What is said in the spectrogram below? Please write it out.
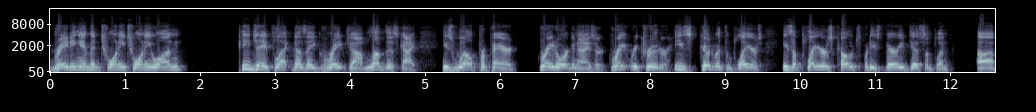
rating him in 2021. PJ Fleck does a great job. Love this guy. He's well prepared, great organizer, great recruiter. He's good with the players. He's a player's coach, but he's very disciplined. Uh,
